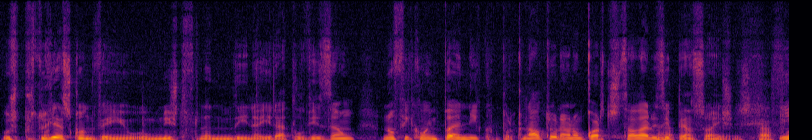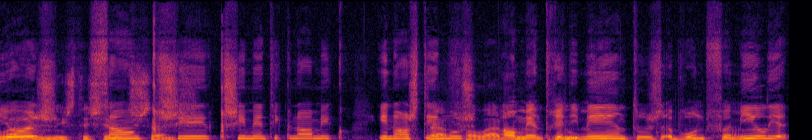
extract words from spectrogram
os portugueses, quando veem o ministro Fernando Medina ir à televisão, não ficam em pânico, porque na altura eram cortes de salários e pensões. E hoje são crescimento económico e nós temos aumento do, de rendimentos, do... abono de família.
